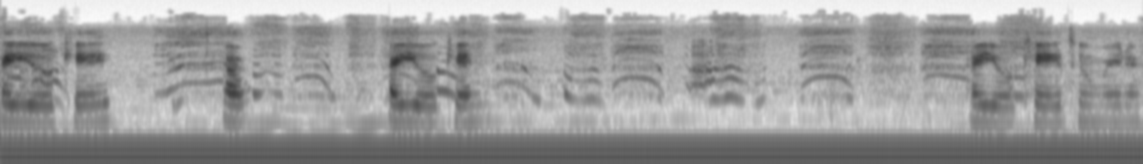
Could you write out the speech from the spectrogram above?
Are you okay? Uh, are you okay? Are you okay, Tomb Raider?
